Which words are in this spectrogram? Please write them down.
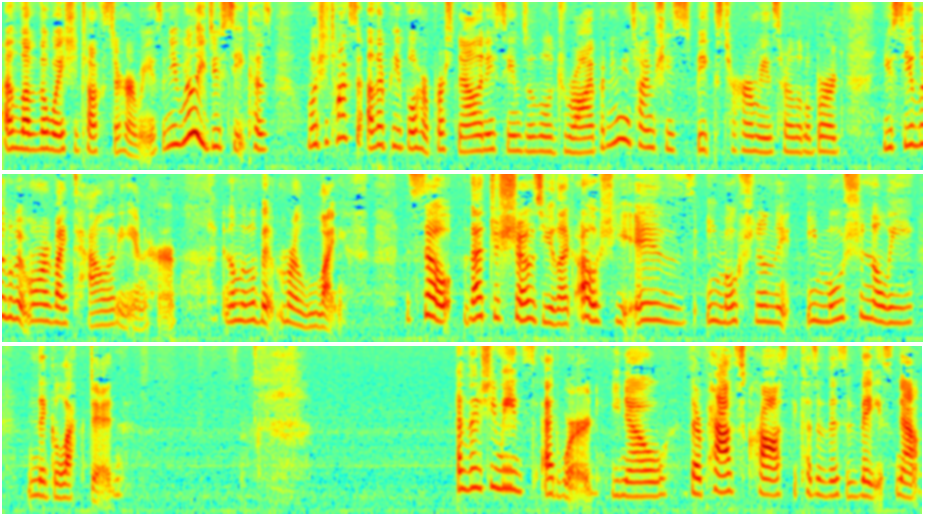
I love the way she talks to Hermes. And you really do see, because when she talks to other people, her personality seems a little dry, but anytime she speaks to Hermes, her little bird, you see a little bit more vitality in her and a little bit more life. So that just shows you like, oh, she is emotionally emotionally neglected. And then she meets Edward. You know, their paths cross because of this vase. Now,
